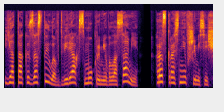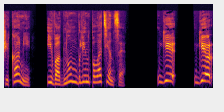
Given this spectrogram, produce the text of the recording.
Я так и застыла в дверях с мокрыми волосами, раскрасневшимися щеками и в одном, блин, полотенце. «Ге... Гер...»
